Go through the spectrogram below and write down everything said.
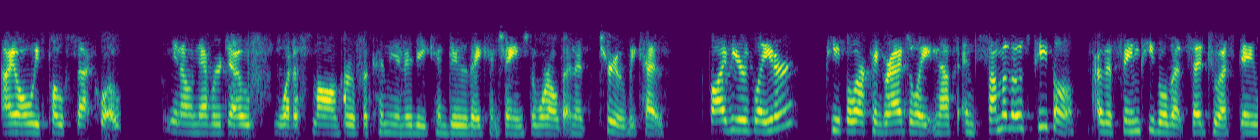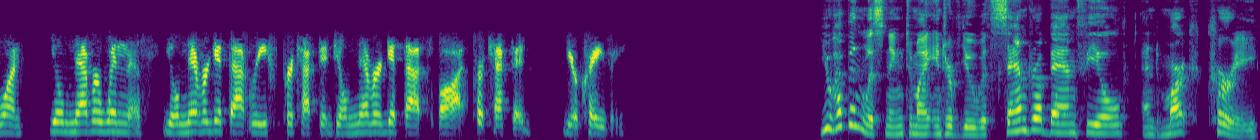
I always post that quote you know, never doubt what a small group of community can do. They can change the world. And it's true because five years later, people are congratulating us. And some of those people are the same people that said to us day one, you'll never win this. You'll never get that reef protected. You'll never get that spot protected. You're crazy. You have been listening to my interview with Sandra Banfield and Mark Curry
